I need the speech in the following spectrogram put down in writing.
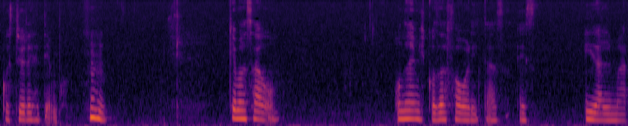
cuestiones de tiempo. ¿Qué más hago? Una de mis cosas favoritas es ir al mar.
